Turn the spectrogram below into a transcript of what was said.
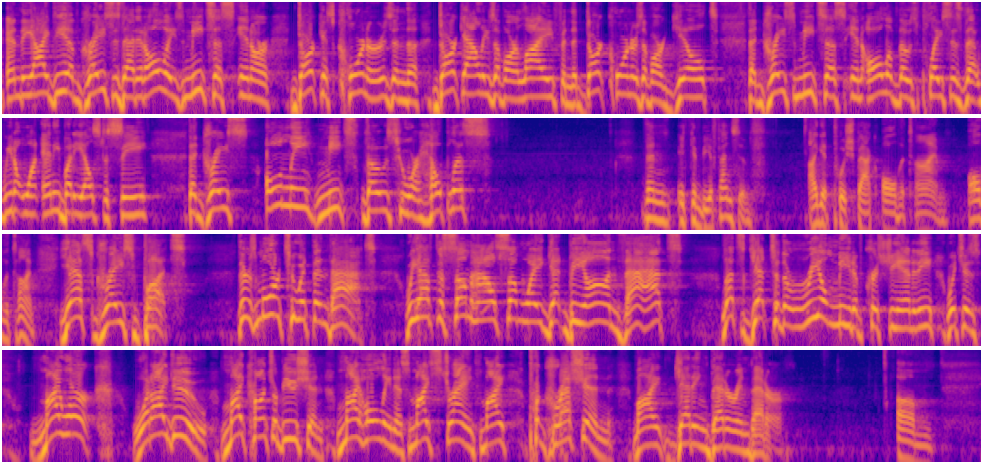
and the idea of grace is that it always meets us in our darkest corners and the dark alleys of our life and the dark corners of our guilt. That grace meets us in all of those places that we don't want anybody else to see. That grace only meets those who are helpless then it can be offensive. I get pushback all the time, all the time. Yes, grace, but there's more to it than that. We have to somehow, some way get beyond that. Let's get to the real meat of Christianity, which is my work, what I do, my contribution, my holiness, my strength, my progression, my getting better and better. Um,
